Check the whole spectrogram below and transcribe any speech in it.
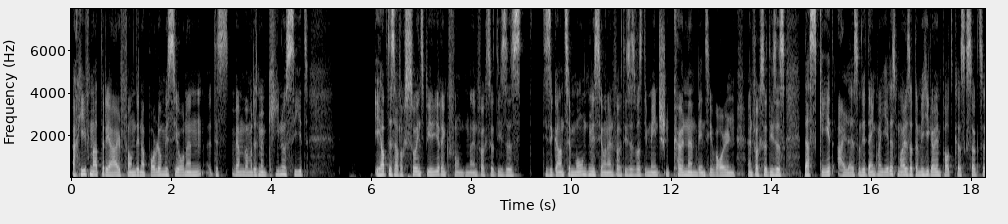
Archivmaterial von den Apollo-Missionen, wenn, wenn man das mal im Kino sieht, ich habe das einfach so inspirierend gefunden. Einfach so dieses, diese ganze Mondmission, einfach dieses, was die Menschen können, wenn sie wollen. Einfach so dieses, das geht alles. Und ich denke mir jedes Mal, das hat der Michi, glaube ich, im Podcast gesagt, so,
